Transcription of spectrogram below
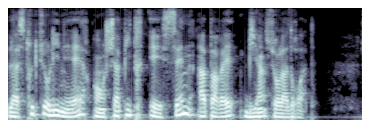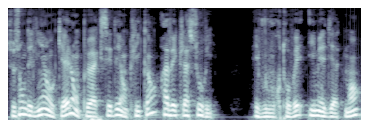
la structure linéaire en chapitres et scènes apparaît bien sur la droite. Ce sont des liens auxquels on peut accéder en cliquant avec la souris, et vous vous retrouvez immédiatement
